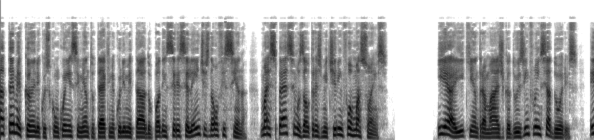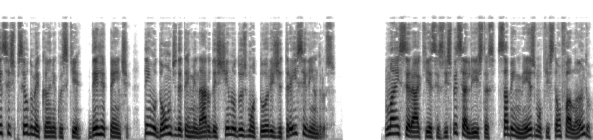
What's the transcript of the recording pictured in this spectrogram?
Até mecânicos com conhecimento técnico limitado podem ser excelentes na oficina, mas péssimos ao transmitir informações. E é aí que entra a mágica dos influenciadores, esses pseudomecânicos que, de repente, têm o dom de determinar o destino dos motores de três cilindros. Mas será que esses especialistas sabem mesmo o que estão falando?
